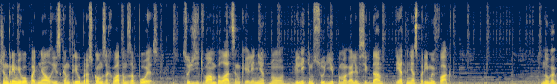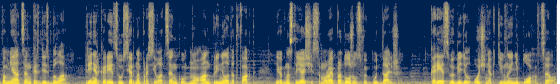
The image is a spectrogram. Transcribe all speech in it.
Ченгрим его поднял и сконтрил броском захватом за пояс – Судить вам, была оценка или нет, но великим судьи помогали всегда, и это неоспоримый факт. Но как по мне, оценка здесь была. Тренер корейца усердно просил оценку, но Ан принял этот факт и как настоящий самурай продолжил свой путь дальше. Кореец выглядел очень активно и неплохо в целом.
